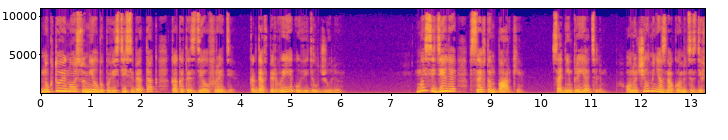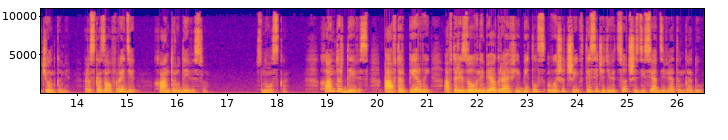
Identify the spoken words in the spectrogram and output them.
Но кто иной сумел бы повести себя так, как это сделал Фредди, когда впервые увидел Джулию? Мы сидели в Сефтон-парке с одним приятелем. Он учил меня знакомиться с девчонками, рассказал Фредди Хантеру Дэвису. Сноска. Хантер Дэвис, автор первой авторизованной биографии «Битлз», вышедшей в 1969 году.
